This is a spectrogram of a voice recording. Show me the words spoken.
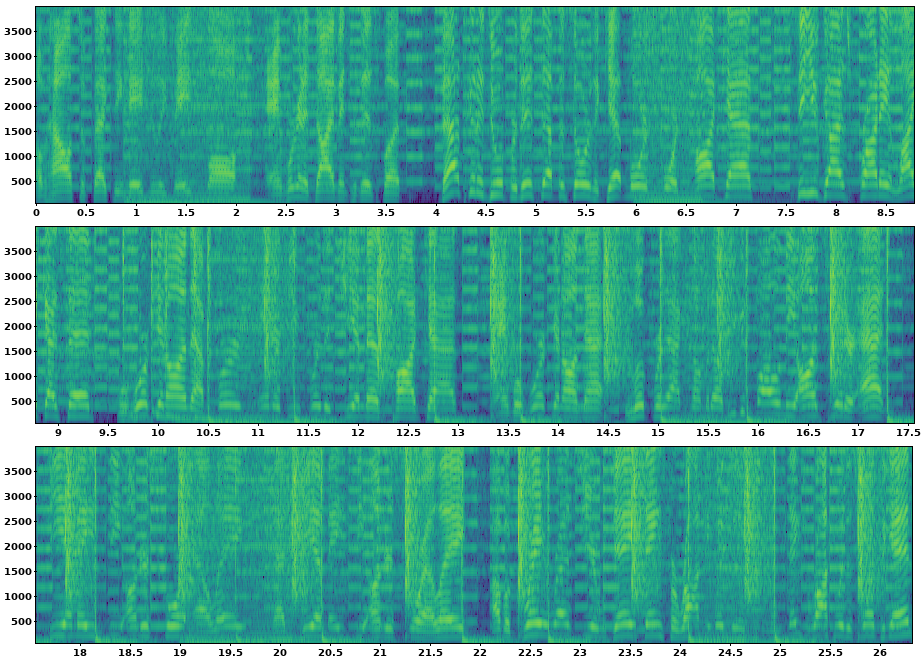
of how it's affecting Major League Baseball, and we're going to dive into this. But that's going to do it for this episode of the Get More Sports podcast. See you guys Friday. Like I said, we're working on that first interview for the GMS podcast, and we're working on that. Look for that coming up. You can follow me on Twitter at DMAC underscore LA. That's DMAC underscore LA. Have a great rest of your day. Thanks for rocking with us. Thanks for rocking with us once again,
